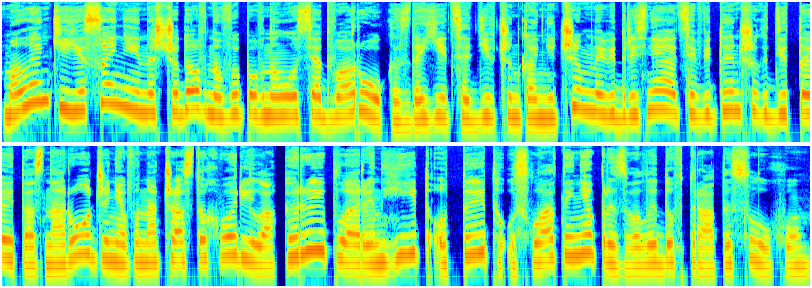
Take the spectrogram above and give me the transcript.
Маленькій Єсенії нещодавно виповнилося два роки. Здається, дівчинка нічим не відрізняється від інших дітей, та з народження вона часто хворіла. Грип, ларингіт, отит, ускладнення призвели до втрати слуху.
